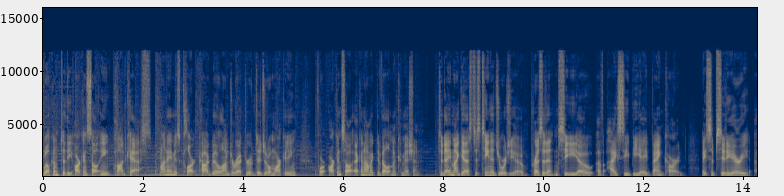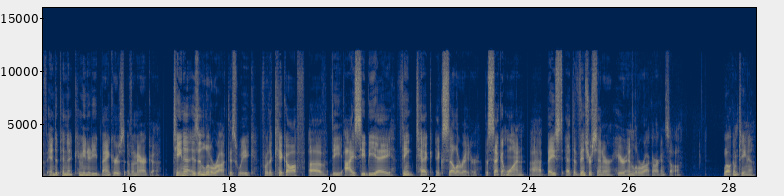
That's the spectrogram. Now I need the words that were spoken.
Welcome to the Arkansas Inc. podcast. My name is Clark Cogbill. I'm Director of Digital Marketing for Arkansas Economic Development Commission. Today, my guest is Tina Giorgio, President and CEO of ICBA Bank Card a subsidiary of Independent Community Bankers of America. Tina is in Little Rock this week for the kickoff of the ICBA Think Tech Accelerator, the second one uh, based at the Venture Center here in Little Rock, Arkansas. Welcome, Tina.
